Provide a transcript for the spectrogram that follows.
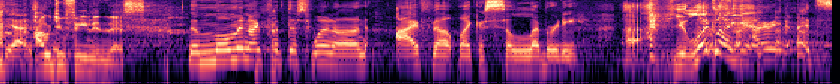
yes. How do you feel in this? The moment I put this one on, I felt like a celebrity. Uh, you look like it. I mean, it's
